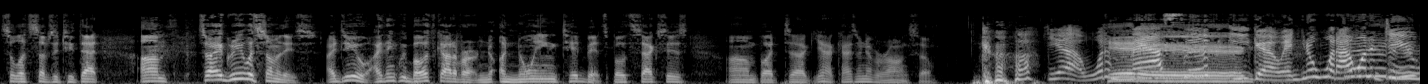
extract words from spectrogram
So let's substitute that. Um, so I agree with some of these. I do. I think we both got of our annoying tidbits, both sexes. Um, but, uh, yeah, guys are never wrong, so. Yeah, what a Kidding. massive ego ego. And you know what I want to do?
